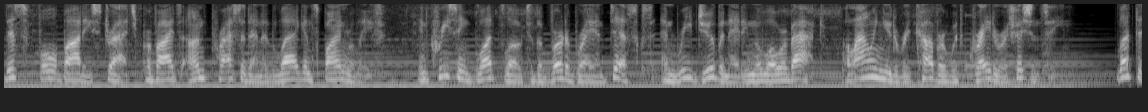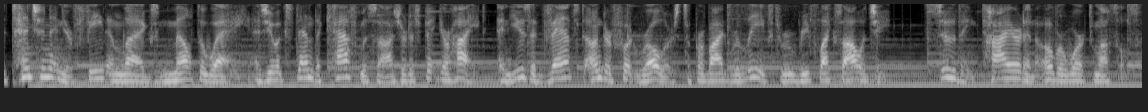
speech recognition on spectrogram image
This full body stretch provides unprecedented leg and spine relief, increasing blood flow to the vertebrae and discs and rejuvenating the lower back, allowing you to recover with greater efficiency. Let the tension in your feet and legs melt away as you extend the calf massager to fit your height and use advanced underfoot rollers to provide relief through reflexology, soothing tired and overworked muscles.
